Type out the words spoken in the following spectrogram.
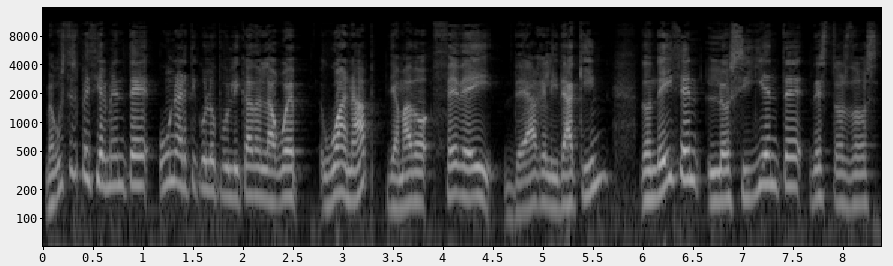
Me gusta especialmente un artículo publicado en la web OneUp llamado CDI de Agli Dakin, donde dicen lo siguiente de estos dos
